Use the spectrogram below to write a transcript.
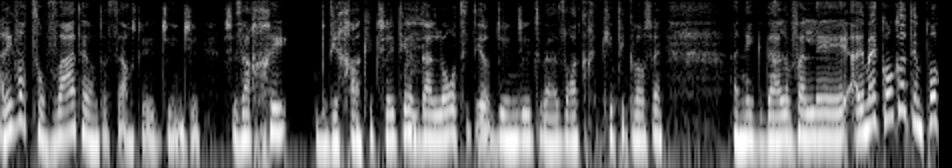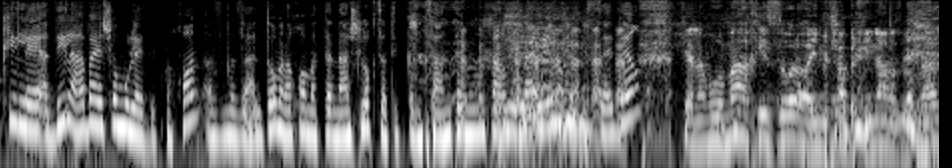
אני כבר צובעת היום את השיער שלי לג'ינג'י, שזה הכי בדיחה, כי כשהייתי ילדה לא רציתי להיות ג'ינג'ית, ואז רק חיכיתי כבר שאני אגדל, אבל אה, האמת, קודם כל אתם פה כי לעדי לאבא יש יום הולדת, נכון? אז מזל טוב, אנחנו המתנה שלו, קצת התקמצנתם, אם מותר לי להעיר, אבל בסדר. כן, אמרו, מה הכי זול, או האם אפשר בחינם, אז בכלל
